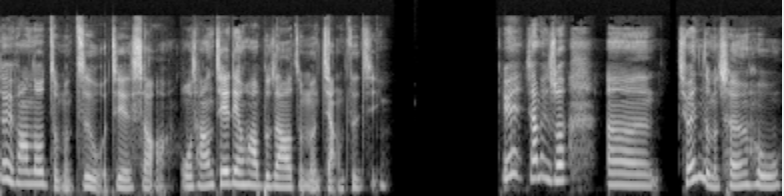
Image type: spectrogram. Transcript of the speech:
对方都怎么自我介绍啊？我常接电话不知道怎么讲自己，因为下面说，嗯、呃，请问你怎么称呼？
